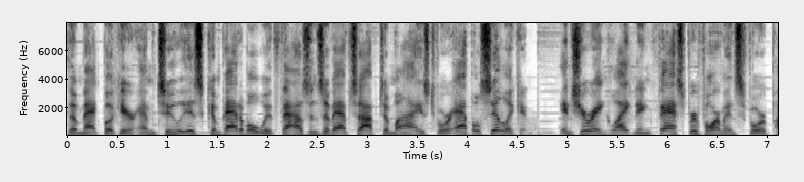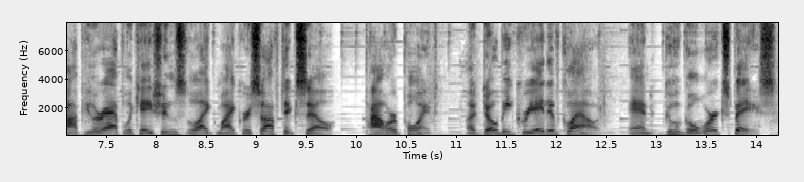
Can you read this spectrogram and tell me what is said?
The MacBook Air M2 is compatible with thousands of apps optimized for Apple Silicon, ensuring lightning-fast performance for popular applications like Microsoft Excel, PowerPoint, Adobe Creative Cloud, and Google Workspace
